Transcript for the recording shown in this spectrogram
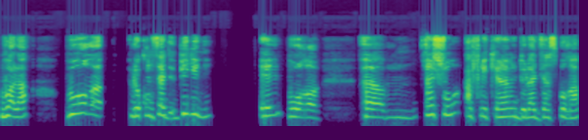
Voilà, pour euh, le concert de Bigini et pour euh, euh, un show africain de la diaspora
